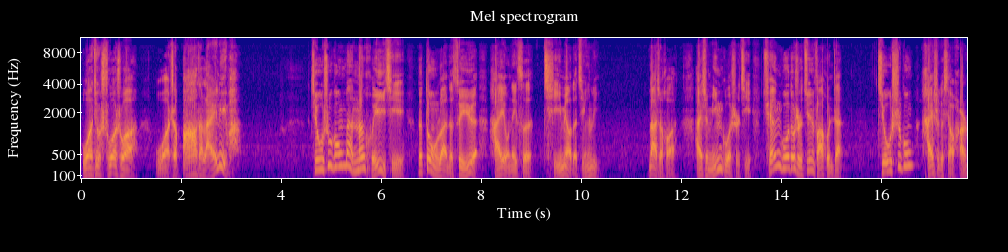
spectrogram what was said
我就说说我这疤的来历吧。九叔公慢慢回忆起那动乱的岁月，还有那次奇妙的经历。那时候啊，还是民国时期，全国都是军阀混战。九师公还是个小孩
